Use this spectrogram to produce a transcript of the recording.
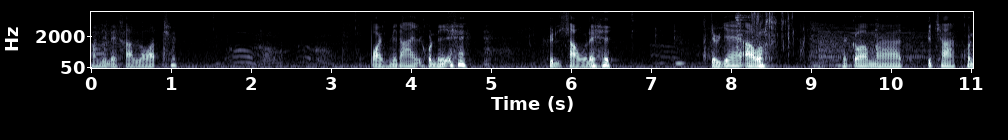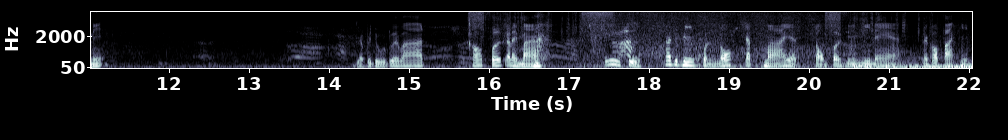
มันนี่เลยคาร์ลอสปล่อยไม่ได้คนนี้ ขึ้นเสาเลย เดี๋ยวแย่เอา แล้วก็มาปิดฉากคนนี้ เดี๋ยวไปดูด้วยว่าเขาเปิร์กอะไรมา อู้หูน่าจะมีขนนกกัดไม้อะสองเปิร์กนี้มีแน่ แล้วก็ปลาหิน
